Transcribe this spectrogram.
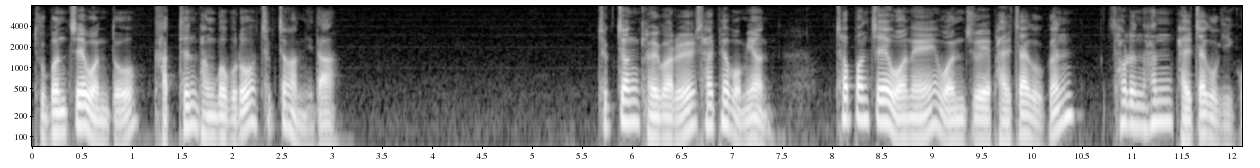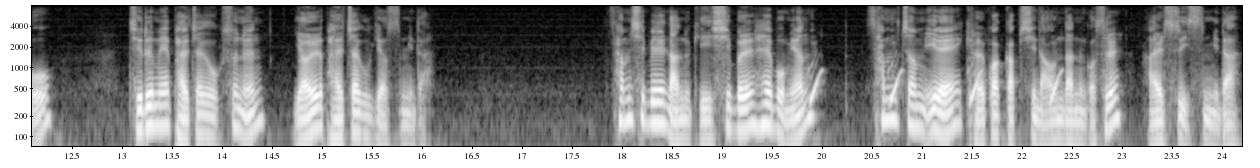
두 번째 원도 같은 방법으로 측정합니다. 측정 결과를 살펴보면 첫 번째 원의 원주의 발자국은 31 발자국이고 지름의 발자국 수는 10 발자국이었습니다. 31 나누기 10을 해보면 3.1의 결과값이 나온다는 것을 알 수 있습니다.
